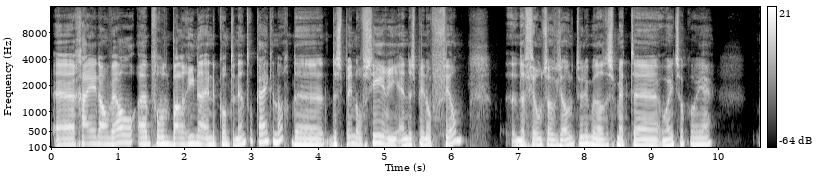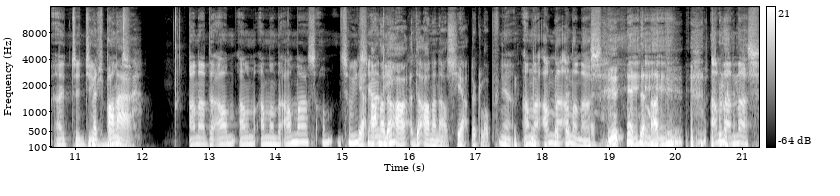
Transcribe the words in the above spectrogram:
eh, ga je dan wel eh, bijvoorbeeld Ballerina en de Continental kijken nog? De, de spin-off serie en de spin-off film. De film sowieso natuurlijk, maar dat is met, hoe heet ze ook alweer? Uit James Met Bond. Anna. Anna de, Al, Al- Anna de Alma's, Al- zoiets. Ja, Anna die. de, de ananas. Ja, dat klopt. Ja, Anna, Anna Ananas. Ananas.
